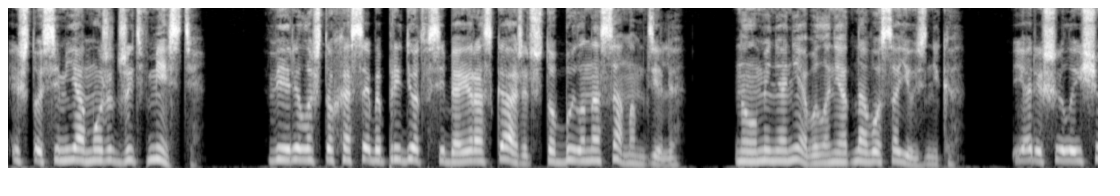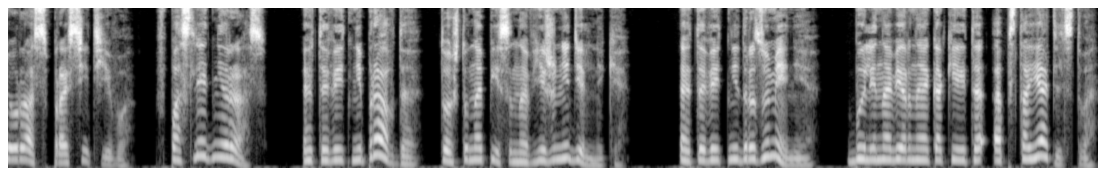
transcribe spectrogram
и что семья может жить вместе. Верила, что Хасебе придет в себя и расскажет, что было на самом деле. Но у меня не было ни одного союзника. Я решила еще раз спросить его. В последний раз. Это ведь неправда, то, что написано в еженедельнике. Это ведь недоразумение. Были, наверное, какие-то обстоятельства.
